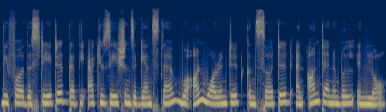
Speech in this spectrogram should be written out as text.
They further stated that the accusations against them were unwarranted, concerted, and untenable in law.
